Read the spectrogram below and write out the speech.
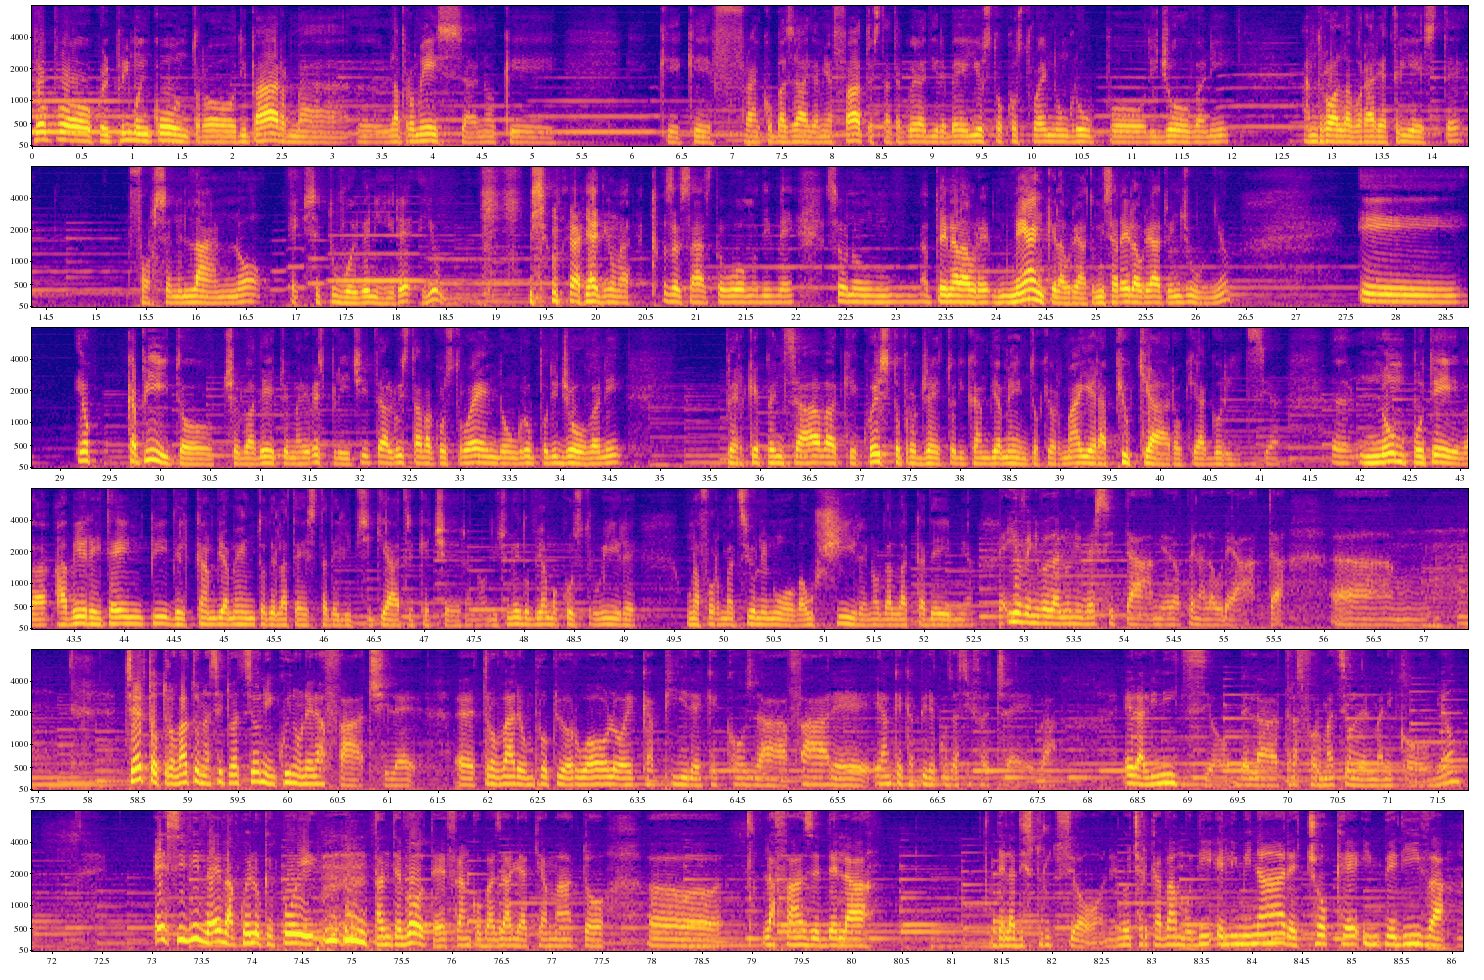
Dopo quel primo incontro di Parma, eh, la promessa no, che, che, che, Franco Basaglia mi ha fatto è stata quella di dire, beh, io sto costruendo un gruppo di giovani, andrò a lavorare a Trieste, forse nell'anno, e se tu vuoi venire, io mi sono meravigliato, dico, ma cosa sa questo uomo di me? Sono appena laureato, neanche laureato, mi sarei laureato in giugno, e, e ho capito, ce lo ha detto in maniera esplicita, lui stava costruendo un gruppo di giovani perché pensava che questo progetto di cambiamento, che ormai era più chiaro che a Gorizia, eh, non poteva avere i tempi del cambiamento della testa degli psichiatri che c'erano. Dice noi dobbiamo costruire una formazione nuova, uscire no, dall'accademia. Io venivo dall'università, mi ero appena laureata. Uh, certo ho trovato una situazione in cui non era facile eh, trovare un proprio ruolo e capire che cosa fare e anche capire cosa si faceva. Era l'inizio della trasformazione del manicomio e si viveva quello che poi tante volte Franco Basaglia ha chiamato eh, la fase della, della distruzione. Noi cercavamo di eliminare ciò che impediva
